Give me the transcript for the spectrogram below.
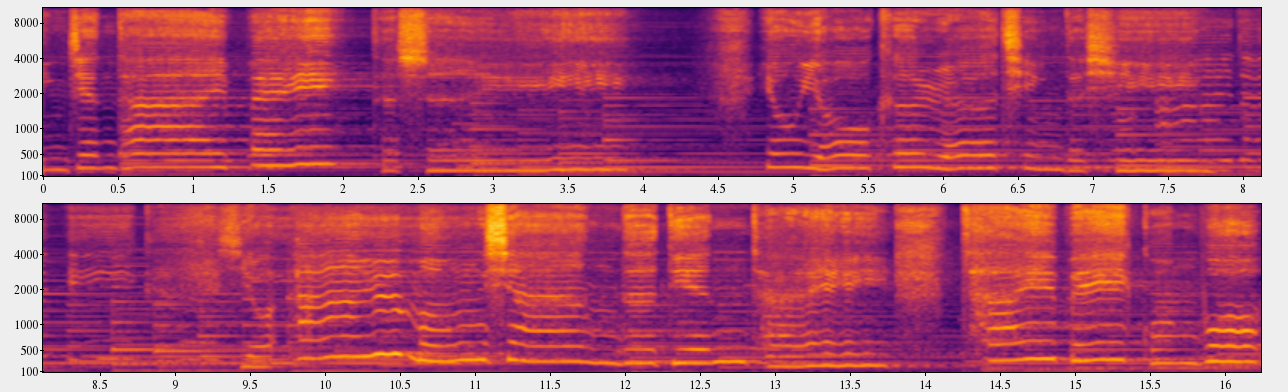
听见台北的声音，拥有颗热情的心，有爱与梦想的电台，台北广播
